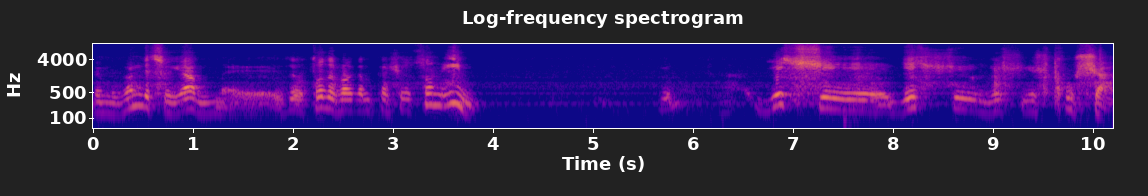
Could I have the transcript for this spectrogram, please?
במובן מסוים אה, זה אותו דבר גם כאשר שונאים. יש, אה, יש, יש, יש תחושה,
